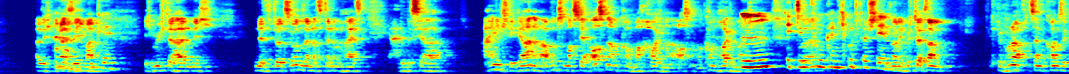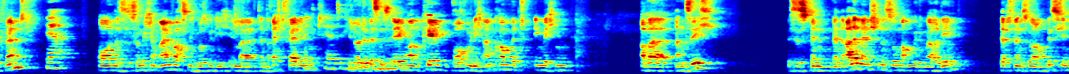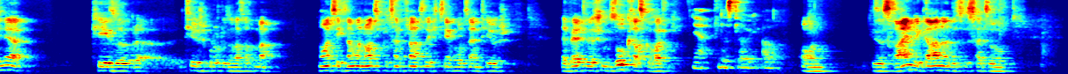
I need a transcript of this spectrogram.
Also ich bin also Ah, jemand, okay. ich möchte halt nicht in der Situation sein, dass es dann immer heißt, ja, du bist ja eigentlich vegan, aber ab und zu machst du ja Ausnahmen, komm, mach heute mal eine Ausnahme, komm heute mal. Mhm, ich, den. Punkt kann ich gut verstehen. Sondern ich möchte halt sagen, ich bin 100% konsequent Ja. Und das ist für mich am einfachsten, ich muss mich nicht immer dann rechtfertigen. Die Leute wissen es Mhm. irgendwann, okay, brauchen wir nicht ankommen mit irgendwelchen. Aber an sich ist es, wenn, wenn alle Menschen das so machen wie die Marilene, selbst wenn es sogar ein bisschen mehr Käse oder tierische Produkte sind, was auch immer, 90, sagen wir 90% pflanzlich, 10% tierisch. Der Welt wird schon so krass geholfen. Ja, das glaube ich auch. Und dieses rein vegane, das ist halt so,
